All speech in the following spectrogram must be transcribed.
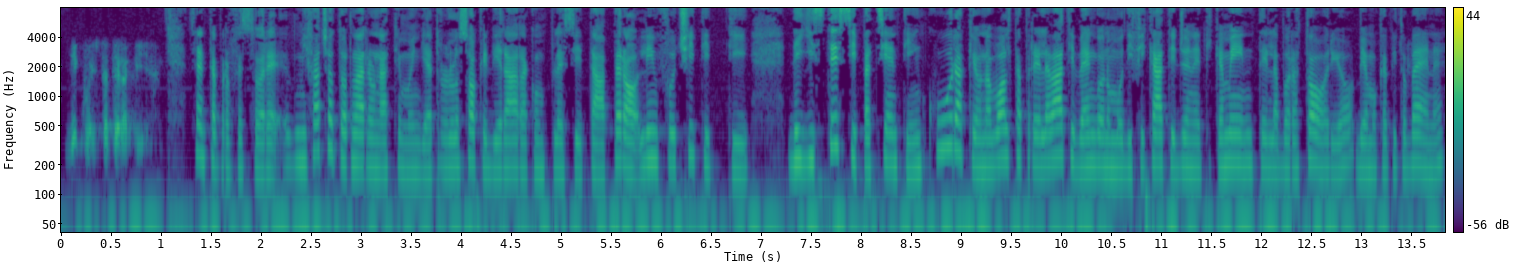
di questa terapia. Senta professore, mi faccia tornare un attimo indietro, lo so che di rara complessità, però linfociti T degli stessi pazienti in cura che una volta prelevati vengono modificati geneticamente in laboratorio, abbiamo capito bene?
